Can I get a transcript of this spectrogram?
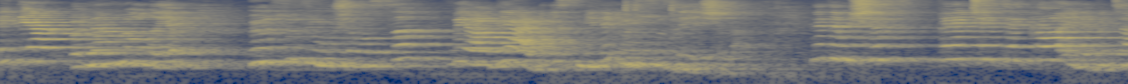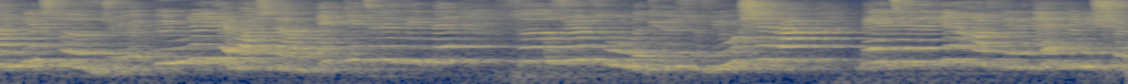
bir diğer önemli olayım ünsüz yumuşaması veya diğer bir ismiyle ünsüz değişimi. Ne demişiz? PCTK ile biten bir sözcüğü ünlü ile başlayan ek getirildiğinde sözcüğün sonundaki ünsüz yumuşayarak BCDG harflerine dönüşür.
